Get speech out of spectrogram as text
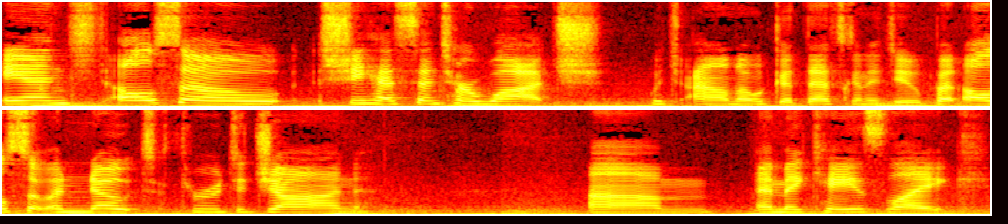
and also, she has sent her watch, which I don't know what good that's going to do, but also a note through to John. Um, and McKay's like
